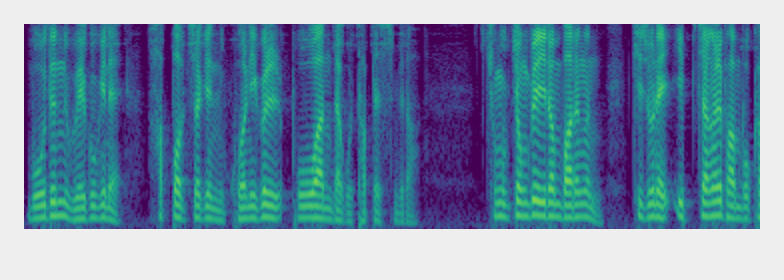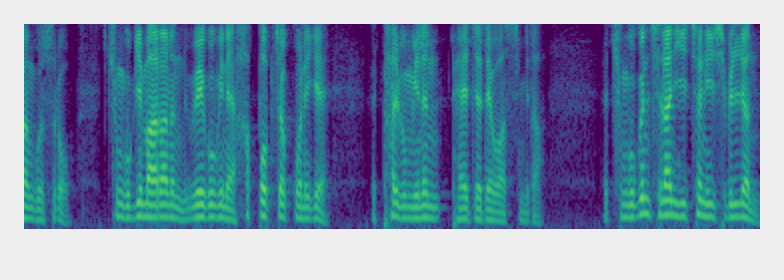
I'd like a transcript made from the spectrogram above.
모든 외국인의 합법적인 권익을 보호한다고 답했습니다. 중국 정부의 이런 반응은 기존의 입장을 반복한 것으로 중국이 말하는 외국인의 합법적 권익에 탈북민은 배제돼 왔습니다. 중국은 지난 2021년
